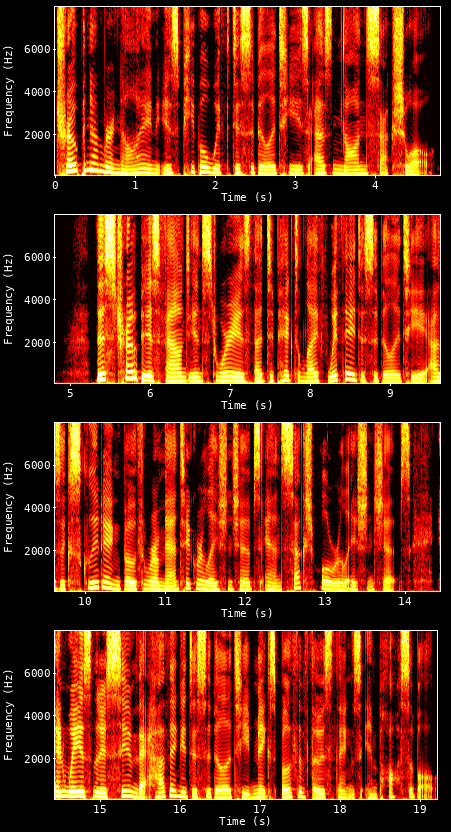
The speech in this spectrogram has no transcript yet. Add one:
Trope number nine is people with disabilities as non sexual. This trope is found in stories that depict life with a disability as excluding both romantic relationships and sexual relationships in ways that assume that having a disability makes both of those things impossible.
